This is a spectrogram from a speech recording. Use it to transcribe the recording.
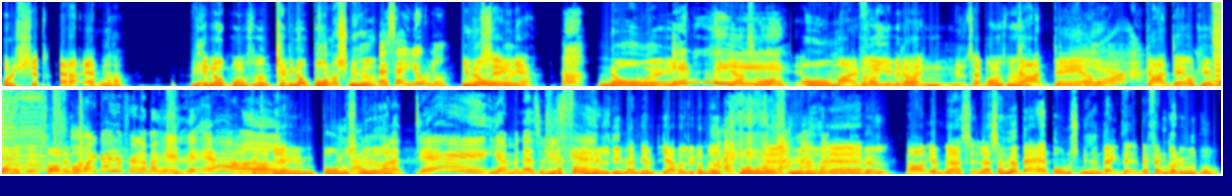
Holy shit. Er der 18 her? Vi kan nå bonusnyheden. Kan vi nå bonusnyheden? Hvad sagde julet? Jule No sagde way. ja. No way. Endelig! Jeg tror... Oh my Marie, fucking vil du, god. have en, vil du tage bonusnyheden? God damn. Ja. God damn. Okay, 100 Sådan Oh my god, jeg føler, mig helt beæret. Goddamn, Oh my God, bonusnyheden. what a day! Jamen altså, vi Kæft, hvor er I skal... heldige, mand. Er jer, der lytter med. Bonusnyheden Ja. alligevel. Nå, jamen, lad, os, lad os så høre, hvad er bonusnyheden? Hvad, hvad fanden går det ud på?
